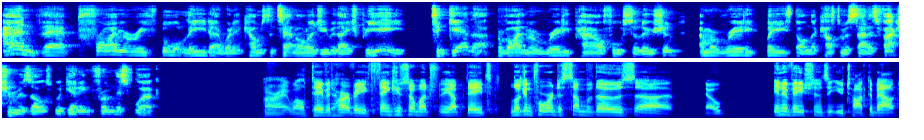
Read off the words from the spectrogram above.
and their primary thought leader when it comes to technology with HPE together provide them a really powerful solution. And we're really pleased on the customer satisfaction results we're getting from this work. All right, well, David Harvey, thank you so much for the updates. Looking forward to some of those uh, you know, innovations that you talked about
